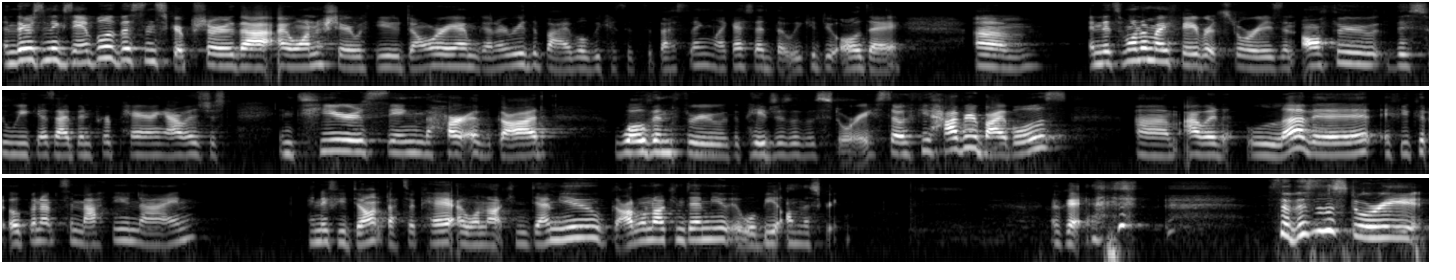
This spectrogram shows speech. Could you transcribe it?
and there's an example of this in scripture that I want to share with you. Don't worry, I'm going to read the Bible because it's the best thing, like I said, that we could do all day. Um, and it's one of my favorite stories. And all through this week, as I've been preparing, I was just in tears seeing the heart of God woven through the pages of the story. So if you have your Bibles, um, I would love it if you could open up to Matthew 9. And if you don't, that's okay. I will not condemn you. God will not condemn you. It will be on the screen. Okay. So, this is a story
